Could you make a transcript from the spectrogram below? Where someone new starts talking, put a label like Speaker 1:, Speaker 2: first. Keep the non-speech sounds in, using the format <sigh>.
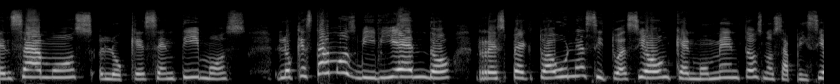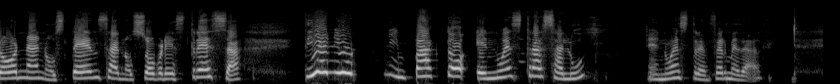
Speaker 1: Pensamos, lo que sentimos, lo que estamos viviendo respecto a una situación que en momentos nos aprisiona, nos tensa, nos sobreestresa, tiene un impacto en nuestra salud, en nuestra enfermedad?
